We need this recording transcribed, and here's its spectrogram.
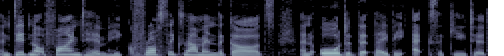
and did not find him, he cross examined the guards and ordered that they be executed.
